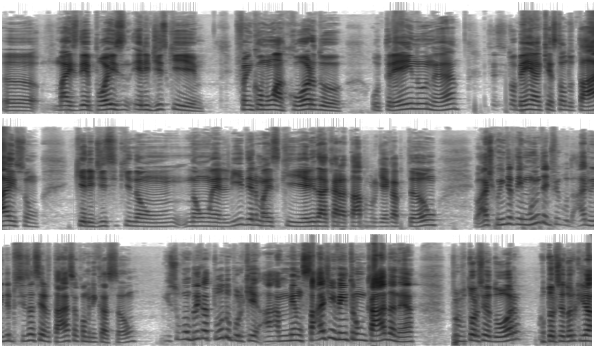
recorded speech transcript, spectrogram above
uh, mas depois ele disse que foi em comum acordo o treino, né? Você citou bem a questão do Tyson, que ele disse que não, não é líder, mas que ele dá a cara a tapa porque é capitão. Eu acho que o Inter tem muita dificuldade, o Inter precisa acertar essa comunicação. Isso complica tudo, porque a mensagem vem truncada, né, pro torcedor, o torcedor que já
